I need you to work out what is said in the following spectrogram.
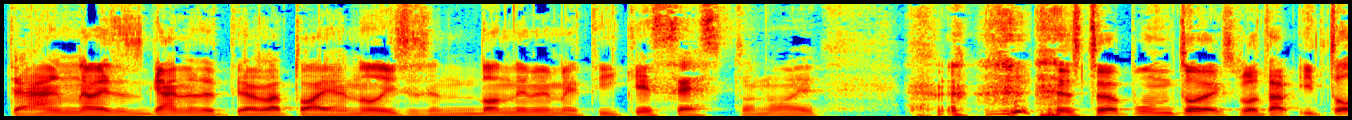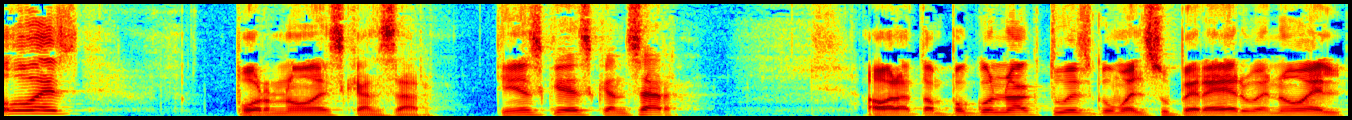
te dan a veces ganas de tirar la toalla, ¿no? Dices, ¿en dónde me metí? ¿Qué es esto, no? Estoy a punto de explotar. Y todo es por no descansar. Tienes que descansar. Ahora, tampoco no actúes como el superhéroe, ¿no? El,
